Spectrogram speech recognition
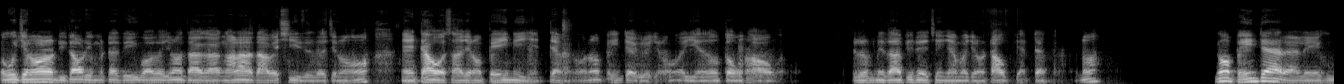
အခုကျွန်တော်တို့ဒီတောက်တွေမတက်သေးဘူးဘာလို့လဲကျွန်တော်သားက9လသားပဲရှိသေးတယ်ဆိုတော့ကျွန်တော်အဲတောက်ရစားကျွန်တော်ဘိန်းနေရင်တက်မယ်ပေါ့နော်ဘိန်းတက်ပြီးတော့ကျွန်တော်အရင်ဆုံးသုံးထားအောင်ပဲဒီလိုနှစ်သားဖြစ်တဲ့အချိန်ကျမှကျွန်တော်တောက်ပြန်တက်မယ်ပေါ့နော် တော့ဘိန်းတက်ရတာလေအခု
